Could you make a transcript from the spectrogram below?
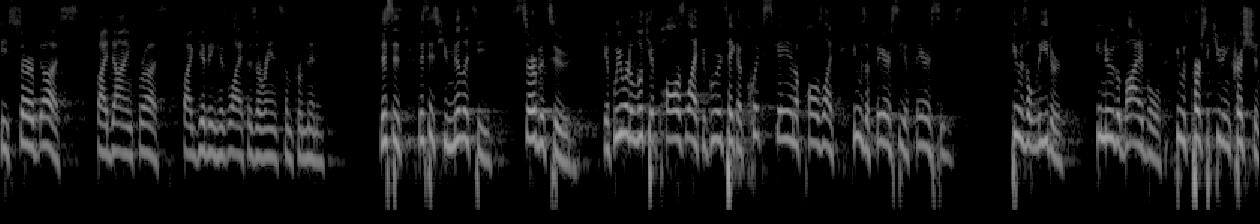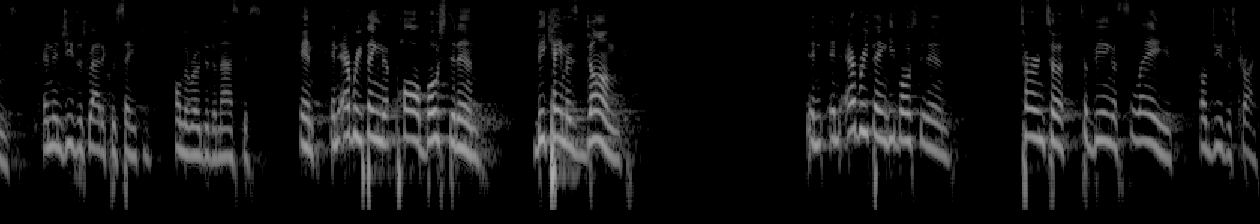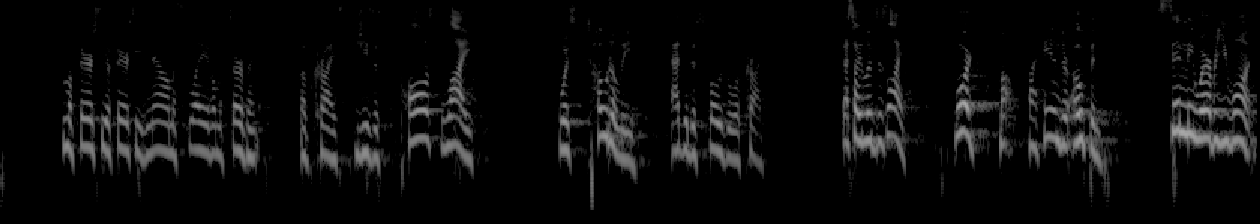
He served us by dying for us, by giving his life as a ransom for many. This is, this is humility, servitude. If we were to look at Paul's life, if we were to take a quick scan of Paul's life, he was a Pharisee of Pharisees. He was a leader. He knew the Bible. He was persecuting Christians. And then Jesus radically saved him on the road to Damascus. And, and everything that Paul boasted in became as dung. And, and everything he boasted in turned to, to being a slave of Jesus Christ. I'm a Pharisee of Pharisees. Now I'm a slave, I'm a servant of Christ Jesus. Paul's life was totally at the disposal of Christ. That's how he lived his life. Lord, my, my hands are open. Send me wherever you want.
